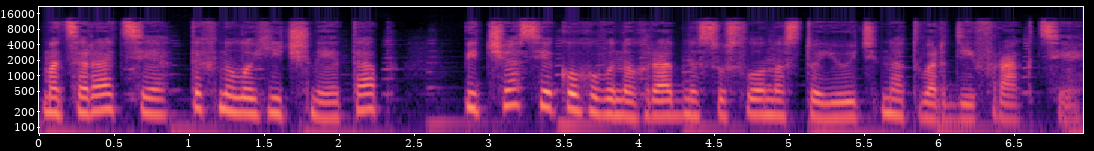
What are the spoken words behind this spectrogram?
Мацерація технологічний етап, під час якого виноградне сусло настоюють на твердій фракції.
